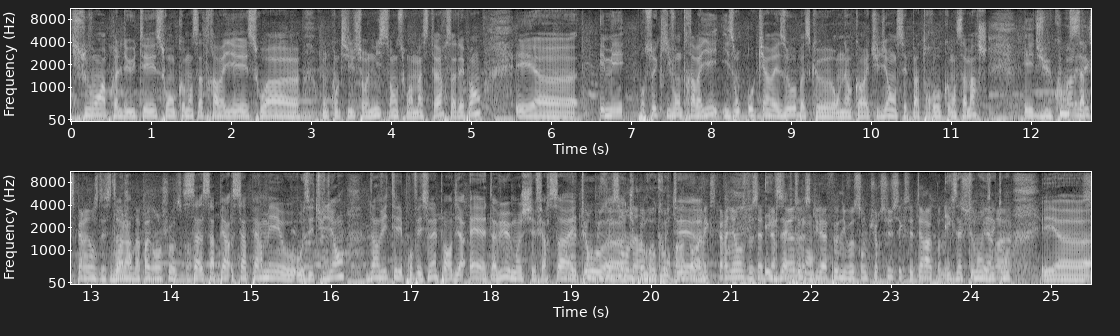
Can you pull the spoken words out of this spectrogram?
Souvent après le DUT, soit on commence à travailler, soit euh, on continue sur une licence ou un master, ça dépend. Et, euh, et mais pour ceux qui vont travailler, ils ont aucun réseau parce qu'on est encore étudiant, on sait pas trop comment ça marche. Et du coup, Par ça expériences des stages, Voilà. on n'a pas grand chose. ça, ça, per- ça permet aux, aux étudiants d'inviter les professionnels pour leur dire Eh, t'as vu, moi je sais faire ça et tout, en plus de ça, euh, on tu a un retour par recruter. rapport à euh. l'expérience de cette Exactement. personne, ce qu'il a fait au niveau de son cursus, etc. quoi. Donc, Exactement, super, exactement. euh, Et euh,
